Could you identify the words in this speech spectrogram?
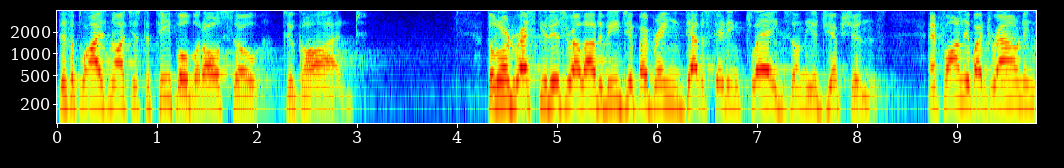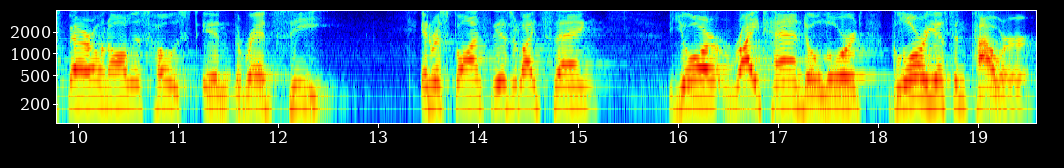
This applies not just to people, but also to God. The Lord rescued Israel out of Egypt by bringing devastating plagues on the Egyptians, and finally by drowning Pharaoh and all his host in the Red Sea. In response, the Israelites sang, Your right hand, O Lord, glorious in power,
